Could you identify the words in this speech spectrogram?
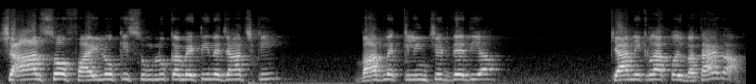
400 फाइलों की सुंगलू कमेटी ने जाँच की। बाद में क्लीन चिट दे दिया। क्या निकला कोई बताएगा?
